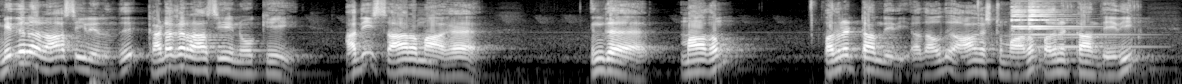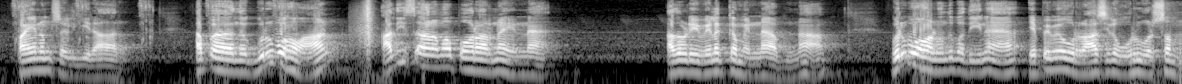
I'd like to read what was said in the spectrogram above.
மிதுன ராசியிலிருந்து கடக ராசியை நோக்கி அதிசாரமாக இந்த மாதம் பதினெட்டாம் தேதி அதாவது ஆகஸ்ட் மாதம் பதினெட்டாம் தேதி பயணம் செல்கிறார். அப்போ இந்த குரு பகவான் அதிசாரமாக போகிறாருன்னா என்ன? அதோடைய விளக்கம் என்ன அப்படின்னா குரு பகவான் வந்து பார்த்திங்கன்னா எப்பயுமே ஒரு ராசியில் ஒரு வருஷம்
